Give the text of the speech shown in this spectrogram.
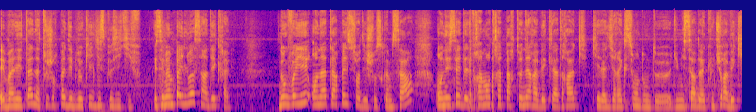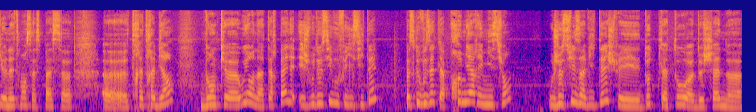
Et eh ben l'État n'a toujours pas débloqué le dispositif. Et c'est même pas une loi, c'est un décret. Donc vous voyez, on interpelle sur des choses comme ça. On essaie d'être vraiment très partenaire avec la DRAC, qui est la direction donc, du ministère de la Culture, avec qui honnêtement ça se passe euh, très très bien. Donc euh, oui, on interpelle. Et je voulais aussi vous féliciter, parce que vous êtes la première émission où je suis invitée. Je fais d'autres plateaux euh, de chaînes euh,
